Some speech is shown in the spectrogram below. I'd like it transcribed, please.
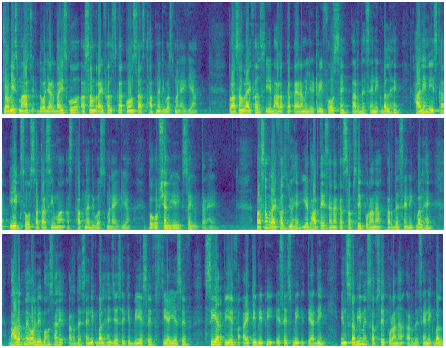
24 मार्च 2022 को असम राइफल्स का कौन सा स्थापना दिवस मनाया गया? तो असम राइफल्स ये भारत का पैरामिलिट्री फोर्स है अर्धसैनिक बल है। हाल ही में इसका एक स्थापना दिवस मनाया गया तो ऑप्शन ए सही उत्तर है। असम राइफल्स जो है ये भारतीय सेना का सबसे पुराना अर्धसैनिक बल है। भारत में और भी बहुत सारे अर्धसैनिक बल हैं जैसे कि BSF, CISF, CRPF, ITBP, SSB इत्यादि। इन सभी में सबसे पुराना अर्धसैनिक बल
